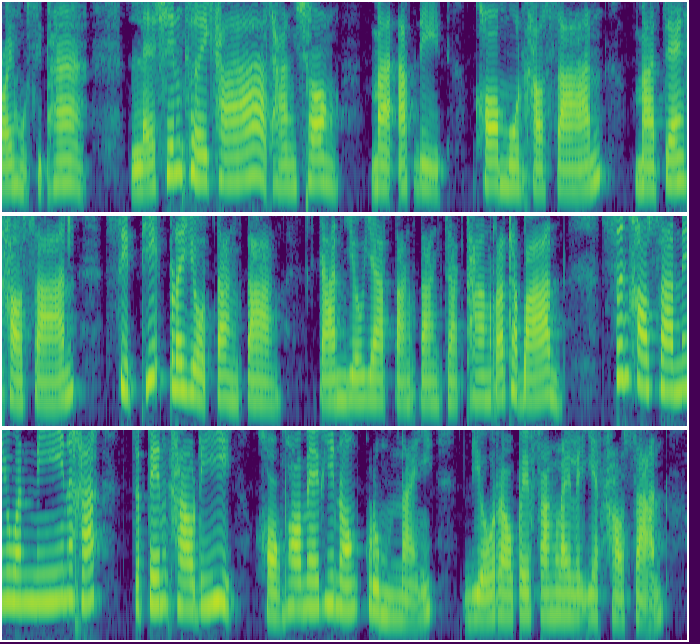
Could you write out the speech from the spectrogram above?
2565 และเช่นเคยค่ะ ทางช่องมาอัปเดต ข้อมูลข่าวสาร มาแจ้งข่าวสาร สิทธิประโยชน์ต่างๆ การเยียวยาต่างๆ จากทางรัฐบาล ซึ่งข่าวสารในวันนี้นะคะ จะเป็นข่าวดีของพ่อแม่พี่น้องกลุ่มไหน เดี๋ยวเราไปฟังรายละเอียดข่าวสาร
